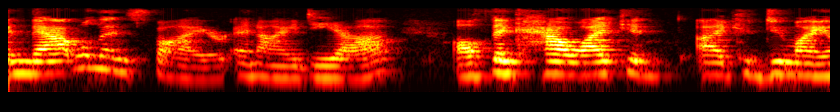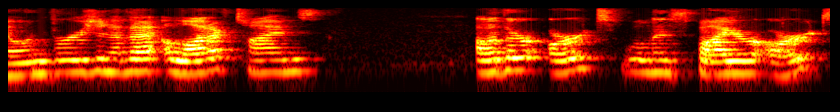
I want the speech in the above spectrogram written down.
And that will inspire an idea. I'll think how I could I could do my own version of that. A lot of times other art will inspire art,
